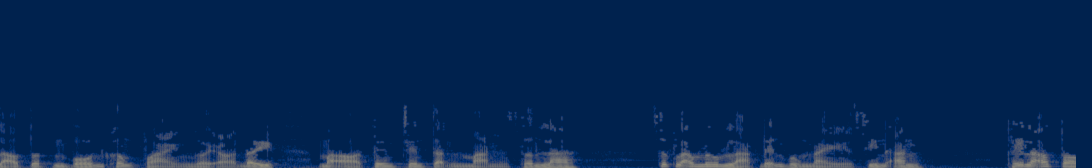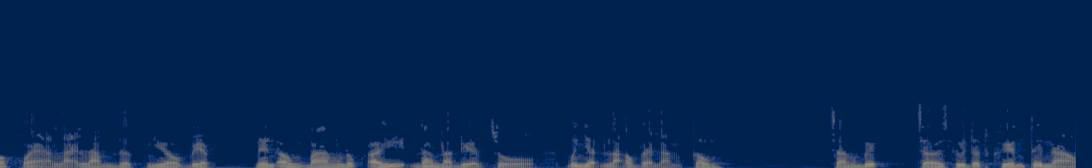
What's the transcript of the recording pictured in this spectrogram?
Lão Tuất vốn không phải người ở đây mà ở tên trên tận mạn Sơn La. Sức lão lưu lạc đến vùng này xin ăn. Thấy lão to khỏe lại làm được nhiều việc, nên ông bang lúc ấy đang là địa chủ mới nhận lão về làm công. Chẳng biết trời suy đất khiến thế nào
